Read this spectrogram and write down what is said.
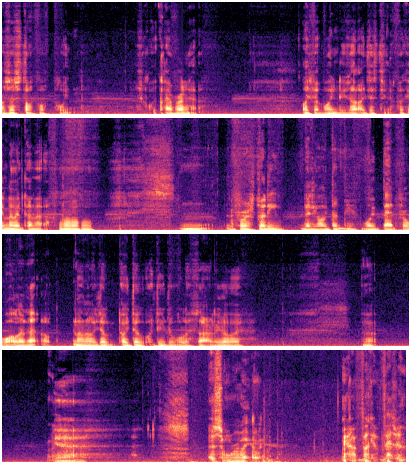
as a stop off point. It's quite clever, isn't it? I spent mine do that, I just didn't fucking know it done it. mm, the first bloody video I've done my bed for a while, isn't it? No, no, I don't, I don't, I do do all this Saturday, do I? But, yeah. It's alright. Yeah, fucking pheasant.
